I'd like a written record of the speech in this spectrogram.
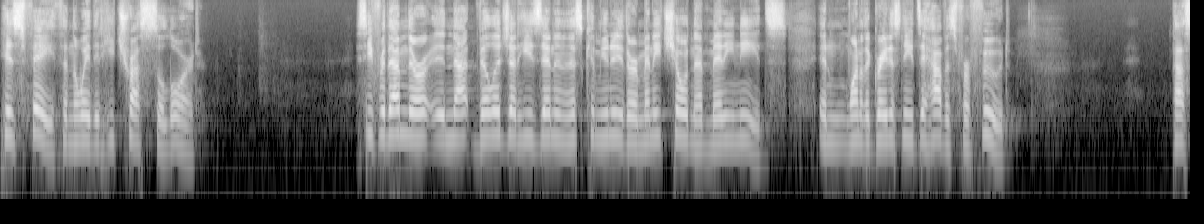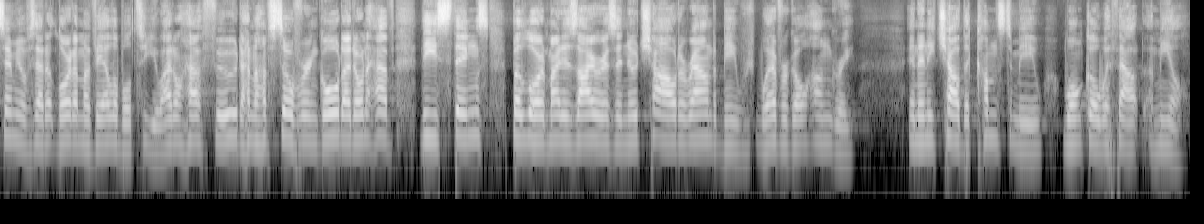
his faith and the way that he trusts the Lord. See, for them, there in that village that he's in, in this community, there are many children that have many needs. And one of the greatest needs they have is for food. Pastor Samuel said, Lord, I'm available to you. I don't have food. I don't have silver and gold. I don't have these things. But Lord, my desire is that no child around me will ever go hungry. And any child that comes to me won't go without a meal.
